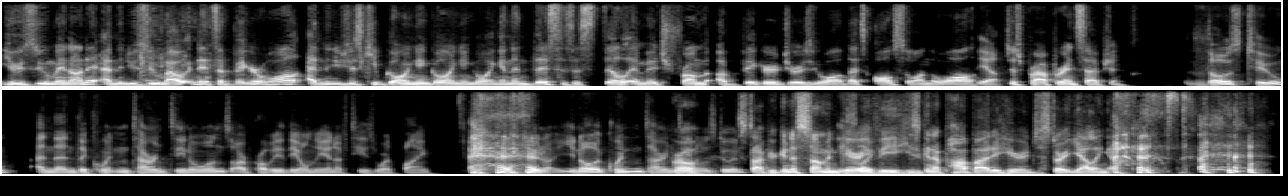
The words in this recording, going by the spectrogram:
you zoom in on it and then you zoom out and it's a bigger wall and then you just keep going and going and going and then this is a still image from a bigger jersey wall that's also on the wall Yeah. just proper inception Those two, and then the Quentin Tarantino ones are probably the only NFTs worth buying. you know, you know what Quentin Tarantino Bro, was doing? stop you're gonna summon He's gary like- vee he's gonna pop out of here and just start yelling at us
